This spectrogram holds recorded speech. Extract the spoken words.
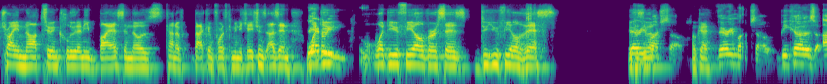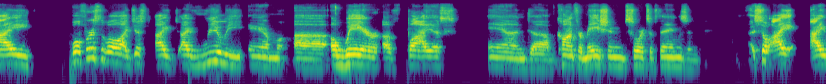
trying not to include any bias in those kind of back and forth communications as in what do you what do you feel versus do you feel this very much so Okay. Very much so. Because I, well, first of all, I just, I, I really am uh, aware of bias and um, confirmation sorts of things. And so I, I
